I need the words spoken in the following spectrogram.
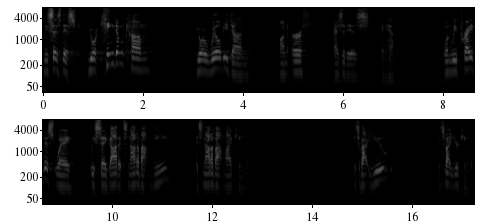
And he says this, your kingdom come, your will be done on earth as it is in heaven. When we pray this way, we say, God, it's not about me. It's not about my kingdom. It's about you. It's about your kingdom.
